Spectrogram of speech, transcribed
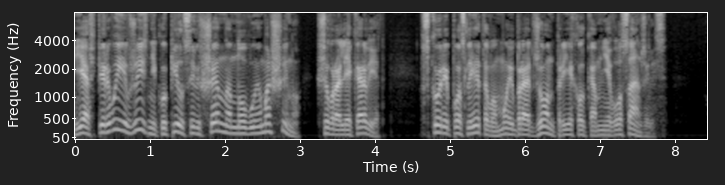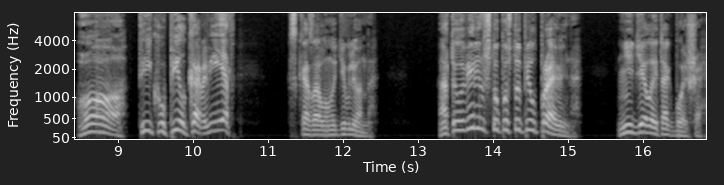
Я впервые в жизни купил совершенно новую машину — «Шевроле Корвет». Вскоре после этого мой брат Джон приехал ко мне в Лос-Анджелес. «О, ты купил корвет?» — сказал он удивленно. «А ты уверен, что поступил правильно? Не делай так больше,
